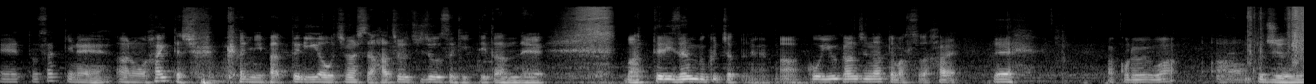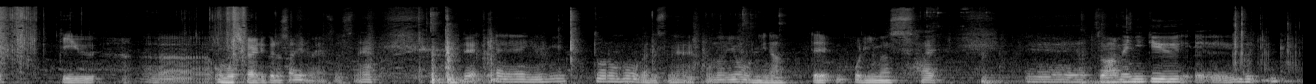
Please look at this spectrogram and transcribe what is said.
えっ、と、さっきね、あの、入った瞬間にバッテリーが落ちました。八王子定石って言ってたんで、バッテリー全部食っちゃってね。あ、こういう感じになってます。はい。で、あこれは、あ12っていうお持ち帰りくださいのやつですね。で、えー、ユニットの方がですね、このようになっております。はい。えっ、と、アメニティ、えー、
